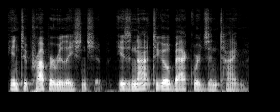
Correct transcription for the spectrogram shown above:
into proper relationship is not to go backwards in time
